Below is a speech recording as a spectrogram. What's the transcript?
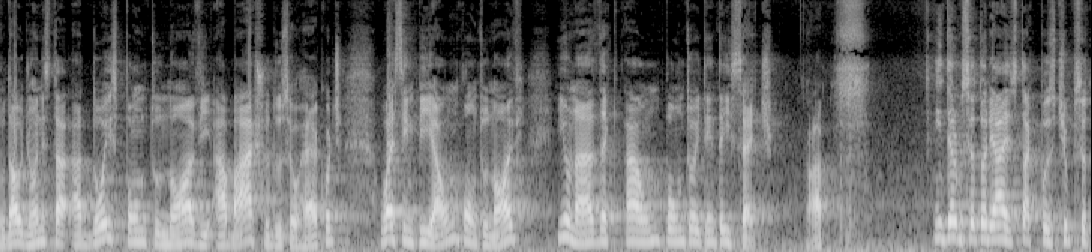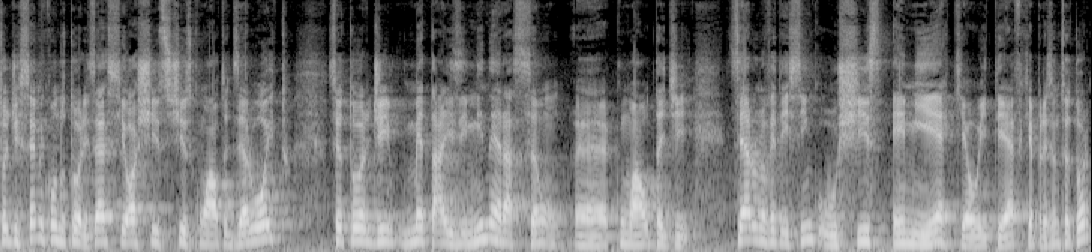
O Dow Jones está a 2,9 abaixo do seu recorde, o S&P a 1,9 e o Nasdaq a 1,87. Tá? Em termos setoriais, destaque positivo para o setor de semicondutores, SOXX com alta de 0,8, setor de metais e mineração é, com alta de 0,95 o XME, que é o ETF que apresenta o setor.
